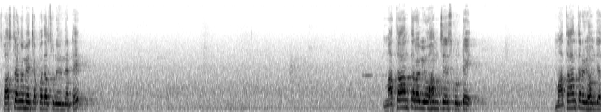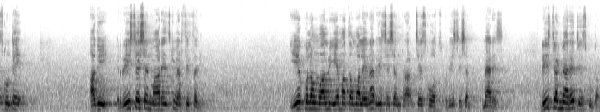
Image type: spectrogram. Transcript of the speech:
స్పష్టంగా మేము చెప్పదలుచుకున్నది ఏంటంటే మతాంతర వివాహం చేసుకుంటే మతాంతర వివాహం చేసుకుంటే అది రిజిస్ట్రేషన్ మ్యారేజ్కి వర్తిస్తుంది ఏ కులం వాళ్ళు ఏ మతం వాళ్ళైనా రిజిస్ట్రేషన్ ప్రా- చేసుకోవచ్చు రిజిస్ట్రేషన్ మ్యారేజ్. రిజిస్టర్డ్ మ్యారేజ్ చేసుకుంటారు.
